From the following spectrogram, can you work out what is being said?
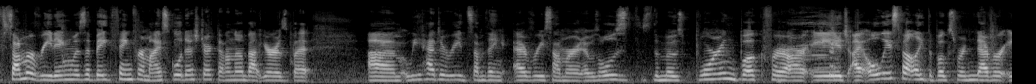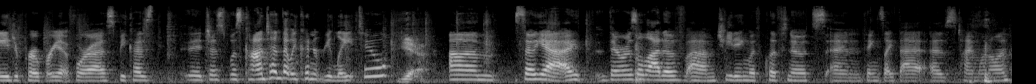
summer reading was a big thing for my school district. I don't know about yours, but um, we had to read something every summer, and it was always the most boring book for our age. I always felt like the books were never age appropriate for us because it just was content that we couldn't relate to. Yeah. Um, so yeah, I, there was a lot of um, cheating with Cliff's Notes and things like that as time went on.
